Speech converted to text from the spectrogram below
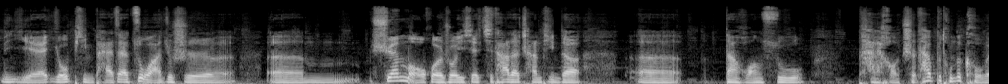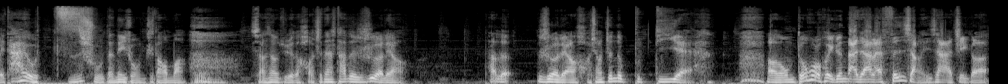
也有品牌在做啊，就是呃轩某或者说一些其他的产品的。呃，蛋黄酥太好吃，它有不同的口味，它还有紫薯的那种，知道吗？想想就觉得好吃，但是它的热量，它的热量好像真的不低耶。啊，我们等会儿会跟大家来分享一下这个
